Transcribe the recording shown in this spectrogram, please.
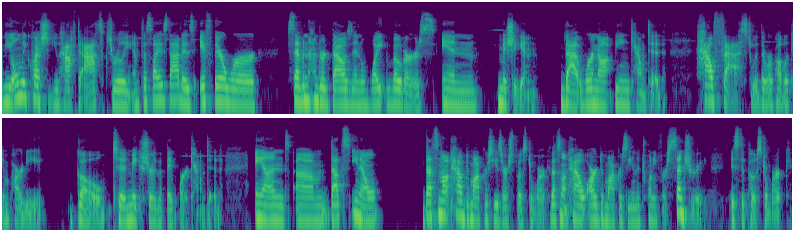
the only question you have to ask to really emphasize that is if there were 700,000 white voters in Michigan that were not being counted, how fast would the Republican Party go to make sure that they were counted? And um, that's, you know, that's not how democracies are supposed to work. That's not how our democracy in the 21st century is supposed to work.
